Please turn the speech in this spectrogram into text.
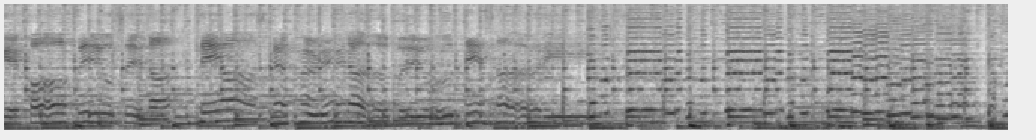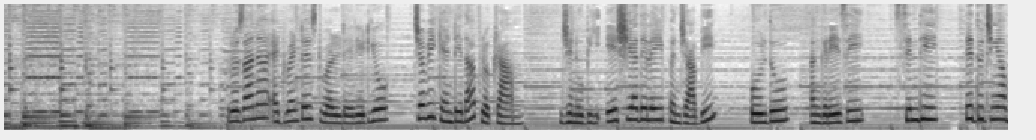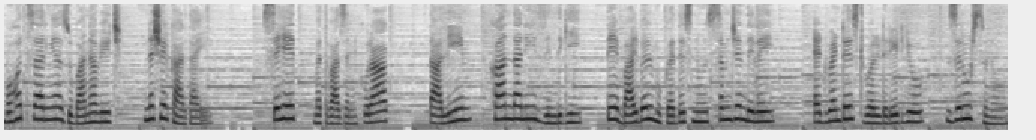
ਖੌਫ ਉਸ ਦਾ ਤੇ ਆਸ ਰੱਖਣ ਰੱਬ ਉਤੇ ਸਾਰੀ। ਰੋਜ਼ਾਨਾ ਐਡਵੈਂਟਿਸਟ ਵਰਲਡ ਰੇਡੀਓ 24 ਘੰਟੇ ਦਾ ਪ੍ਰੋਗਰਾਮ, ਜਨੂਬੀ ਏਸ਼ੀਆ ਦੇ ਲਈ ਪੰਜਾਬੀ, ਉਰਦੂ, ਅੰਗਰੇਜ਼ੀ, ਸਿੰਧੀ ਤੇ ਦੂਜੀਆਂ ਬਹੁਤ ਸਾਰੀਆਂ ਜ਼ੁਬਾਨਾਂ ਵਿੱਚ ਨਸ਼ਰ ਕਰਦਾ ਹੈ ਸਿਹਤ ਮਤਵਾਜ਼ਨ ਖੁਰਾਕ تعلیم ਖਾਨਦਾਨੀ ਜ਼ਿੰਦਗੀ ਤੇ ਬਾਈਬਲ ਮੁਕੱਦਸ ਨੂੰ ਸਮਝਣ ਦੇ ਲਈ ਐਡਵੈਂਟਿਸਟ ਵਰਲਡ ਰੇਡੀਓ ਜ਼ਰੂਰ ਸੁਨੋ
